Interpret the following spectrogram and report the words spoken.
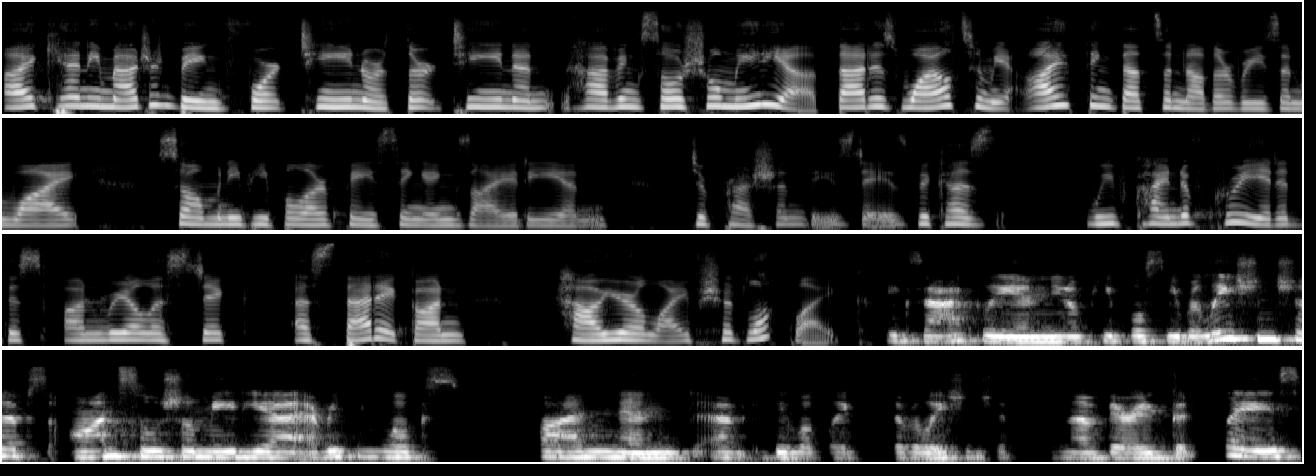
I can't imagine being 14 or 13 and having social media. That is wild to me. I think that's another reason why so many people are facing anxiety and depression these days because we've kind of created this unrealistic aesthetic on how your life should look like. Exactly. And, you know, people see relationships on social media, everything looks fun and um, they look like the relationship is in a very good place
